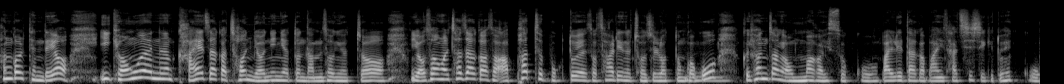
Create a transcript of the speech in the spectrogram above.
한 걸 텐데요. 이 경우에는 가해자가 전 연인이었던 남성이었죠. 여성을 찾아 가서 아파트 복도에서 살인을 저질렀던 거고 음. 그 현장에 엄마가 있었고 말리다가 많이 다치시기도 했고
